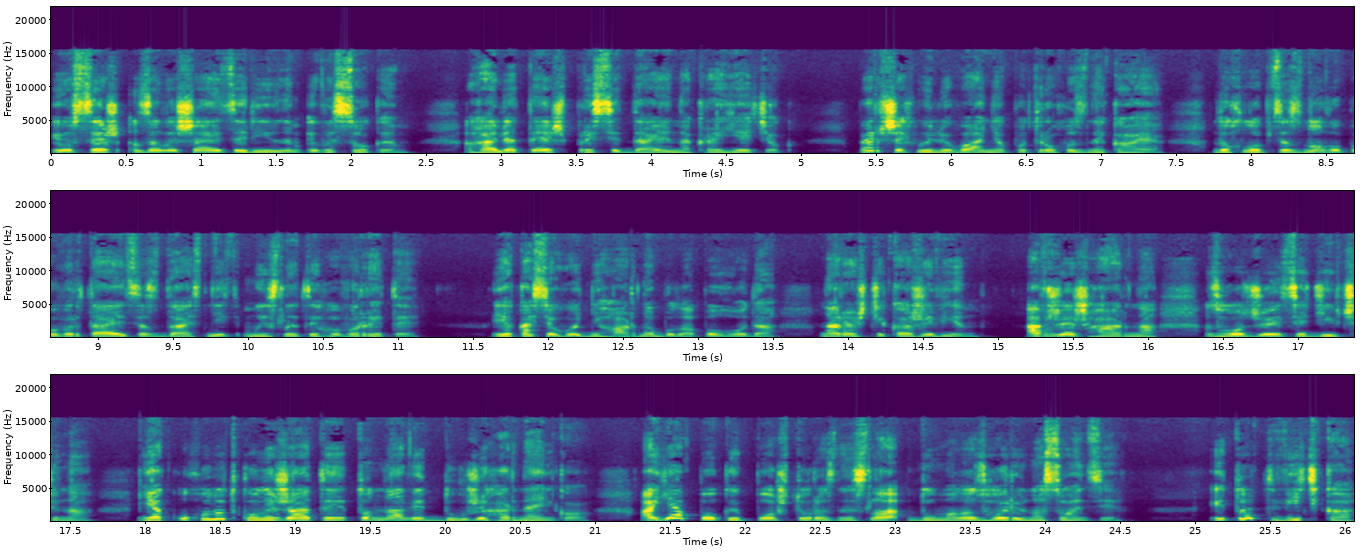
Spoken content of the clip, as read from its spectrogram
і усе ж залишається рівним і високим. Галя теж присідає на краєчок. Перше хвилювання потроху зникає. До хлопця знову повертається здатність мислити говорити. Яка сьогодні гарна була погода, нарешті каже він. «А вже ж гарна, згоджується дівчина. Як у холодку лежати, то навіть дуже гарненько. А я, поки пошту рознесла, думала згорю на сонці. І тут Вітька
